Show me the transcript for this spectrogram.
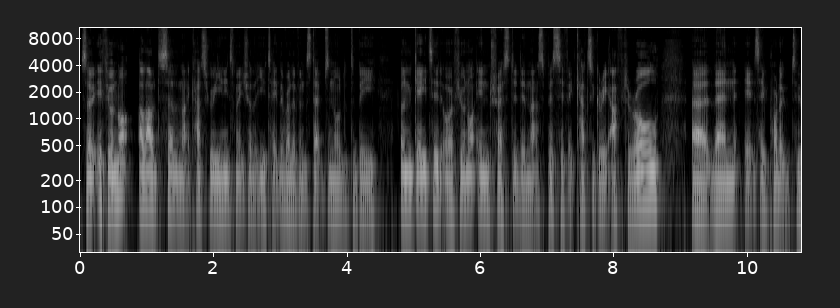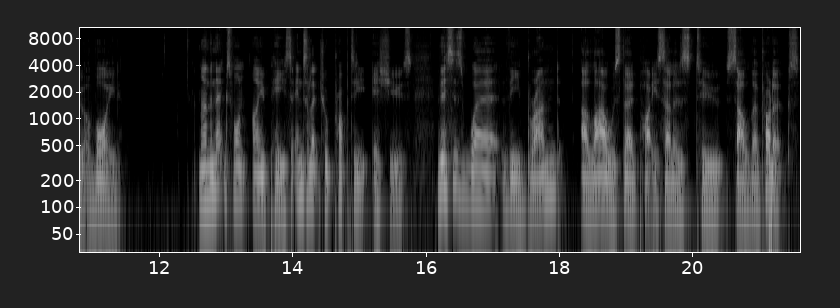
So if you're not allowed to sell in that category, you need to make sure that you take the relevant steps in order to be ungated, or if you're not interested in that specific category after all, uh, then it's a product to avoid. Now, the next one, IP, so intellectual property issues. This is where the brand allows third party sellers to sell their products.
